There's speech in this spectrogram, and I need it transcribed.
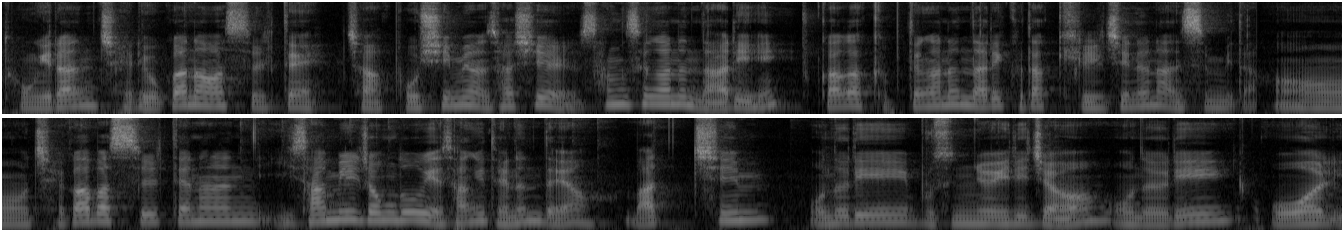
동일한 재료가 나왔을 때, 자 보시면 사실 상승하는 날이 주가가 급등하는 날이 그닥 길지는 않습니다. 어, 제가 봤을 때는 2, 3일 정도 예상이 되는데요. 마침 오늘이 무슨 요일이죠? 오늘이 5월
